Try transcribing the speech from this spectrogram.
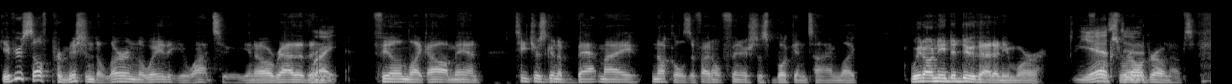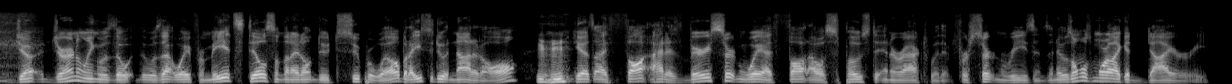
give yourself permission to learn the way that you want to, you know, rather than right. feeling like, oh man, teacher's going to bat my knuckles if I don't finish this book in time. Like we don't need to do that anymore. Yes, Folks, we're all dude. grown-ups. Jour- journaling was the was that way for me. It's still something I don't do super well, but I used to do it not at all Mhm. because I thought I had a very certain way I thought I was supposed to interact with it for certain reasons, and it was almost more like a diary.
